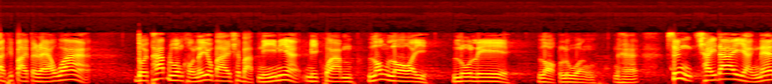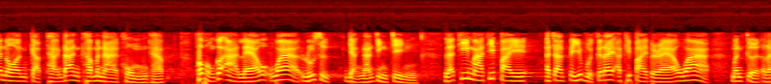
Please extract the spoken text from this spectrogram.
อภิปรายไปแล้วว่า โดยภาพรวมของนโยบายฉบับนี้เนี่ยมีความล่องลอยโลเลหลอกลวงนะฮะซึ่งใช้ได้อย่างแน่นอนกับทางด้านคมนาคมครับ เพราะผมก็อ่านแล้วว่ารู้สึกอย่างนั้นจริง ๆ และที่มาที่ไป อาจารย์ปิยบุตรก็ได้อภิปรายไปแล้วว่ามันเกิดอะไร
